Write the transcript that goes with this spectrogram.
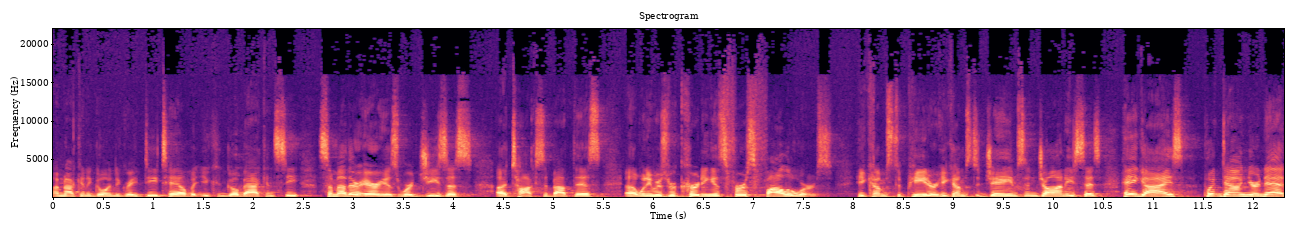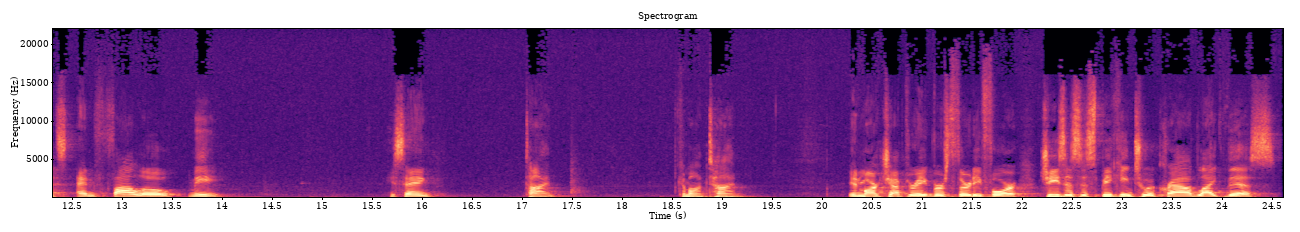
I'm not going to go into great detail, but you can go back and see some other areas where Jesus uh, talks about this. Uh, when he was recruiting his first followers, he comes to Peter, he comes to James and John. He says, Hey guys, put down your nets and follow me. He's saying, Time. Come on, time. In Mark chapter 8, verse 34, Jesus is speaking to a crowd like this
